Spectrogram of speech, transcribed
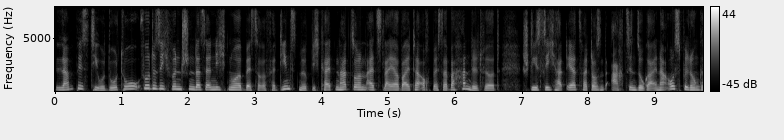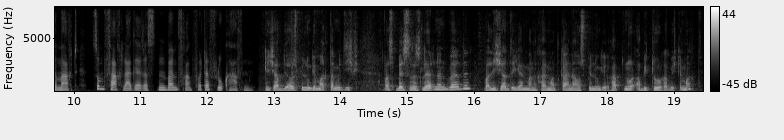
Lampis Theodoto würde sich wünschen, dass er nicht nur bessere Verdienstmöglichkeiten hat, sondern als Leiharbeiter auch besser behandelt wird. Schließlich hat er 2018 sogar eine Ausbildung gemacht zum Fachlageristen beim Frankfurter Flughafen. Ich habe die Ausbildung gemacht, damit ich was Besseres lernen werde, weil ich hatte ja in meiner Heimat keine Ausbildung gehabt, nur Abitur habe ich gemacht.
